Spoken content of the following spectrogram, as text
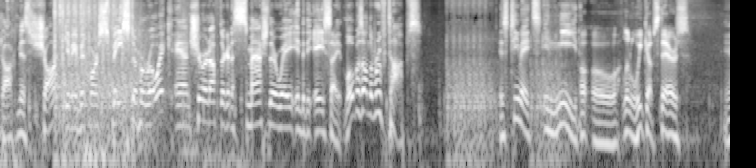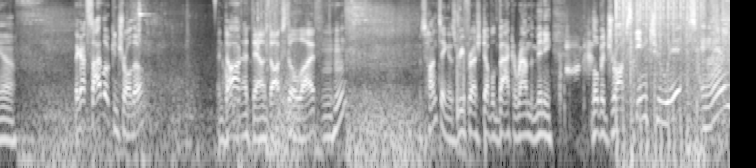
Doc missed shot, giving a bit more space to Heroic, and sure enough, they're gonna smash their way into the A site. Loba's on the rooftops. His teammates in need. Uh-oh. A little weak upstairs. Yeah. They got silo control, though. And Doc That down. Doc's still alive. Mm-hmm. Was hunting as refrezh doubled back around the mini. Loba drops into it and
